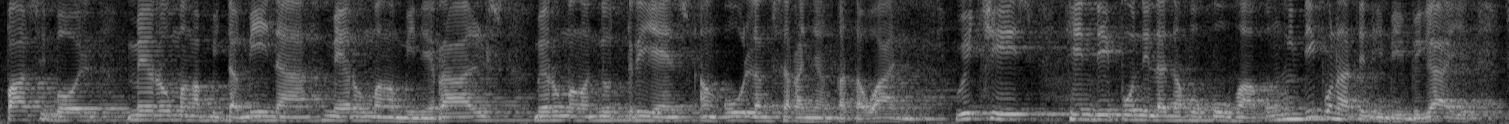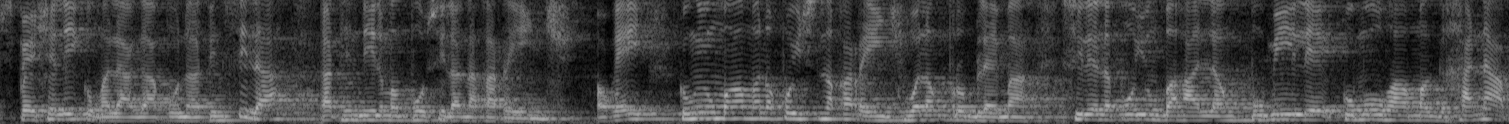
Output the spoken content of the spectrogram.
possible merong mga vitamina, merong mga minerals, merong mga nutrients ang kulang sa kanyang katawan which is hindi po nila nakukuha kung hindi po natin ibibigay especially kung alaga po natin sila at hindi naman po sila naka-range okay? Kung yung mga manok po is naka-range walang problema. Sila na po yung bahalang pumili kumuha maghanap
